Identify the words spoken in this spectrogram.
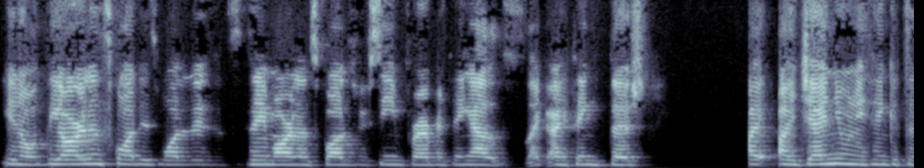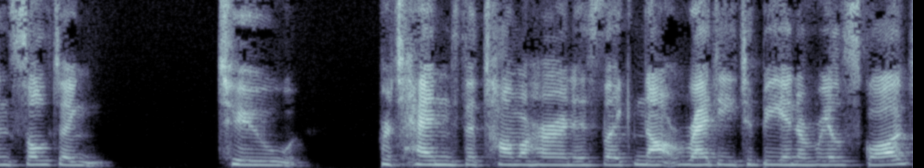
you know, the Ireland squad is what it is. It's the same Ireland squad as we've seen for everything else. Like I think that I, I genuinely think it's insulting to pretend that Tom Ahern is like not ready to be in a real squad.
